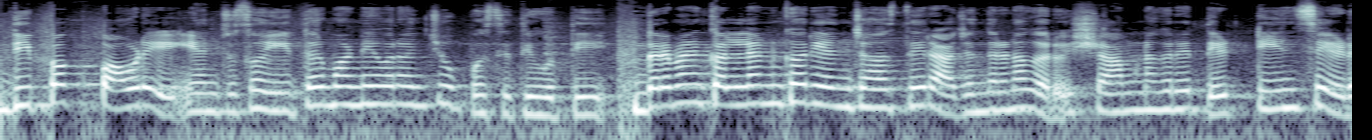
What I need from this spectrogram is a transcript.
दीपक पावडे यांच्यासह इतर मान्यवरांची उपस्थिती होती. दरम्यान कल्याणकर यांच्या हस्ते राजेंद्रनगर श्यामनगर येथे टीन सेड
